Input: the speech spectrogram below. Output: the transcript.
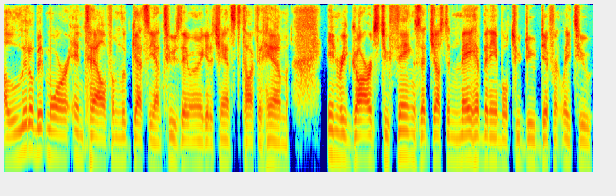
a little bit more intel from Luke Getsy on Tuesday when we get a chance to talk to him in regards to things that Justin may have been able to do differently to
